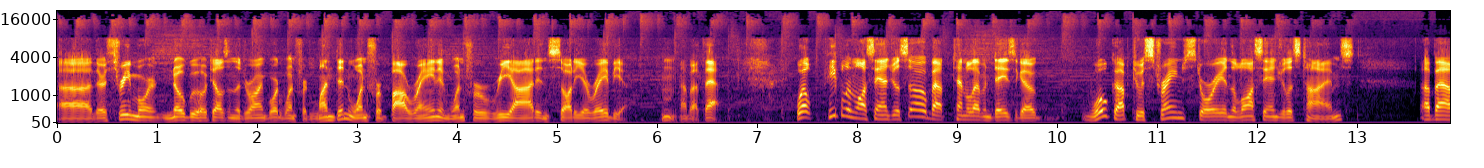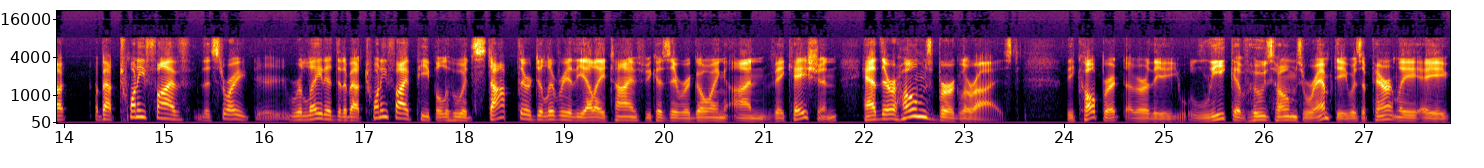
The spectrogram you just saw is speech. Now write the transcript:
Uh, there are three more Nobu hotels on the drawing board one for London, one for Bahrain, and one for Riyadh in Saudi Arabia. Hmm, how about that? Well, people in Los Angeles, oh, about 10, 11 days ago, woke up to a strange story in the Los Angeles Times about about 25 the story uh, related that about 25 people who had stopped their delivery of the LA Times because they were going on vacation had their homes burglarized. The culprit or the leak of whose homes were empty was apparently a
